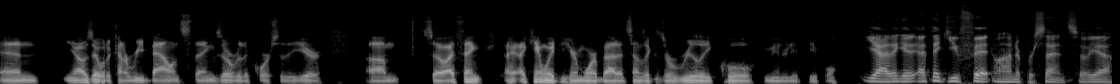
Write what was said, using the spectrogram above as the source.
and you know I was able to kind of rebalance things over the course of the year. Um, so I think I, I can't wait to hear more about it. it. Sounds like it's a really cool community of people. Yeah, I think it, I think you fit 100%. So yeah.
